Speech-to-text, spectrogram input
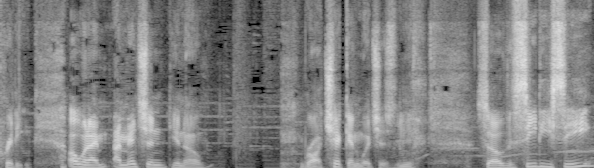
Pretty. Oh, and I, I mentioned, you know, raw chicken, which is. So the CDC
